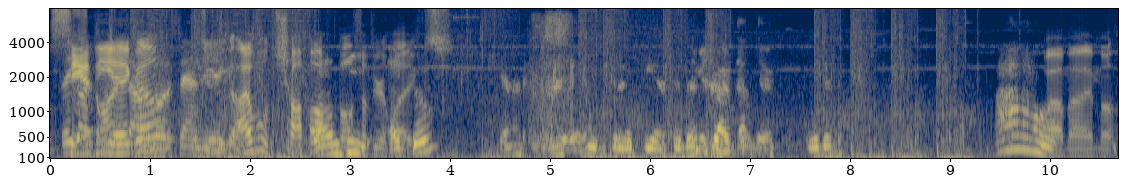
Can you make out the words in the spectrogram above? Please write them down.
San guys aren't down to go Diego? to San Dude, I will chop off San both of your legs. Yeah. That's a good idea. Let me drive down there. Ow! Wow, my emo-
